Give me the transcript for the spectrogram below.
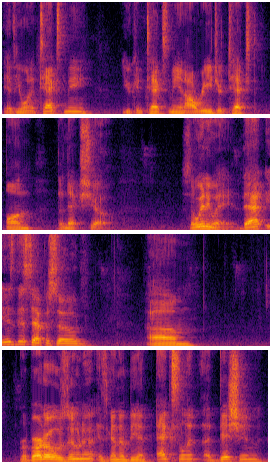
If you want to text me, you can text me and I'll read your text on the next show. So, anyway, that is this episode. Um, Roberto Osuna is going to be an excellent addition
